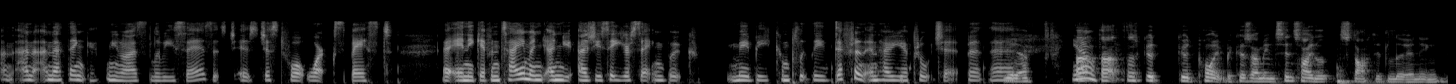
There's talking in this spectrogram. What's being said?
and, and and I think you know, as Louise says, it's it's just what works best at any given time. And and you, as you say, your second book may be completely different in how you approach it. But uh, yeah, you know. that, that's a good good point because I mean, since I started learning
